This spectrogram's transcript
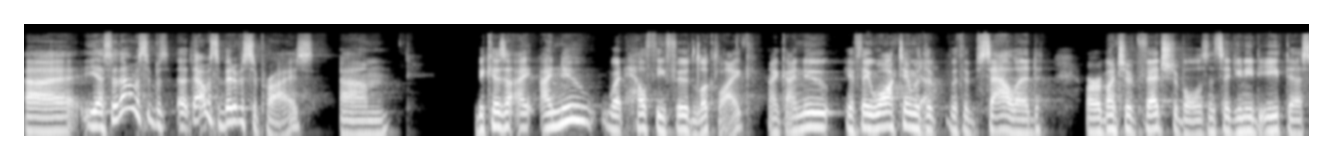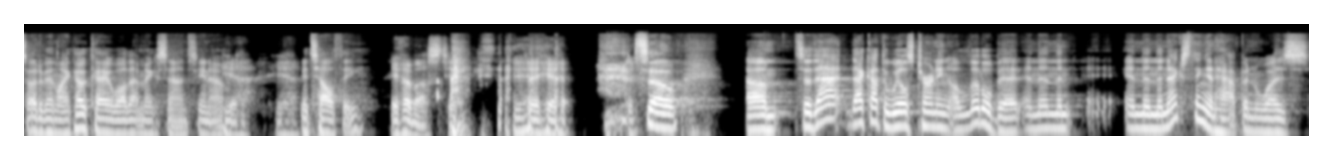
uh, yeah, so that was a, that was a bit of a surprise um, because I I knew what healthy food looked like. Like I knew if they walked in with Yeah. a with a salad or a bunch of vegetables and said you need to eat this, I would have been like, okay, well that makes sense. You know, Yeah. Yeah. it's healthy. If I must. Yeah. yeah. Yeah. so um so that that got the wheels turning a little bit and then the and then the next thing that happened was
